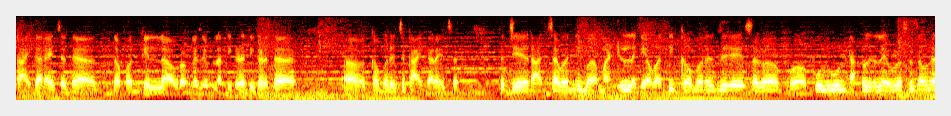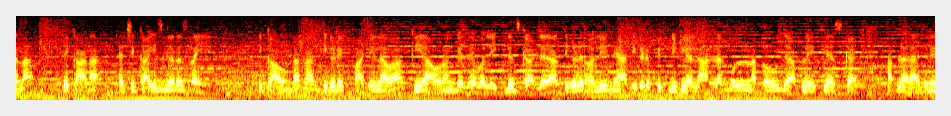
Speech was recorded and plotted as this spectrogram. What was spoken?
काय करायचं त्या दफन केलेलं औरंगजेबला तिकडे तिकडे त्या कबरीचं काय करायचं. जे राजसाहेबांनी म्हटलेलं की बाबा ती कबर जे सगळं फुल फुल टाकलं त्याला एवढं सजवलं ना ते काढा त्याची काहीच गरज नाही. ती काढून टाका आणि तिकडे एक पाठी लावा की औरंगजेबाला इकडेच काढलेला आणि तिकडे हली न्या तिकडे पिकनिकला लहान लहान मुलांना कळू दे आपला इतिहास काय. आपल्या राजाने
